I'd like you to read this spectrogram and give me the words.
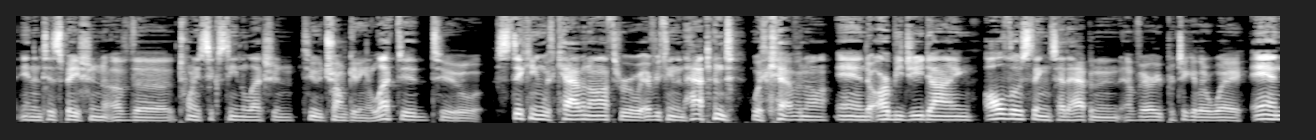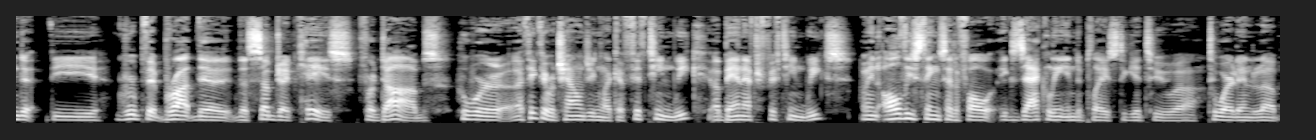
in anticipation of the 2016 election to Trump getting elected to sticking with Kavanaugh through everything that happened with Kavanaugh and RBG dying. All those things had happened in a very particular way. And the group that brought the, the subject case for Dobbs, who were, I think they were challenging like a 15 week, a ban after 15 weeks. I mean, all these things had to fall exactly into place to get to, uh, to where it ended up.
